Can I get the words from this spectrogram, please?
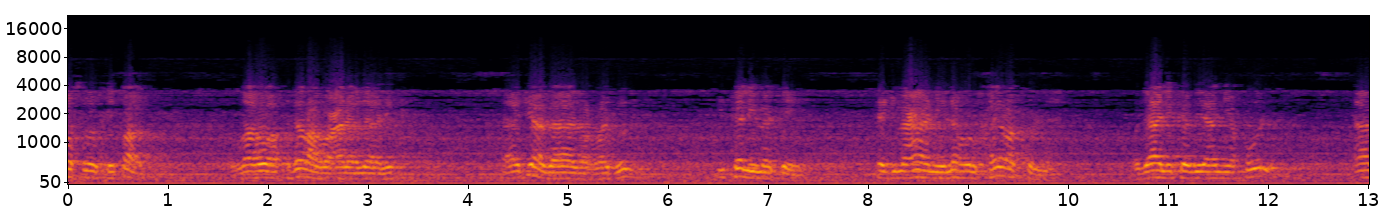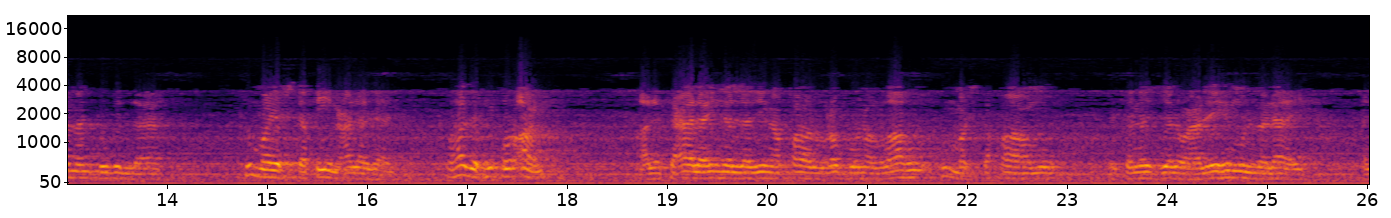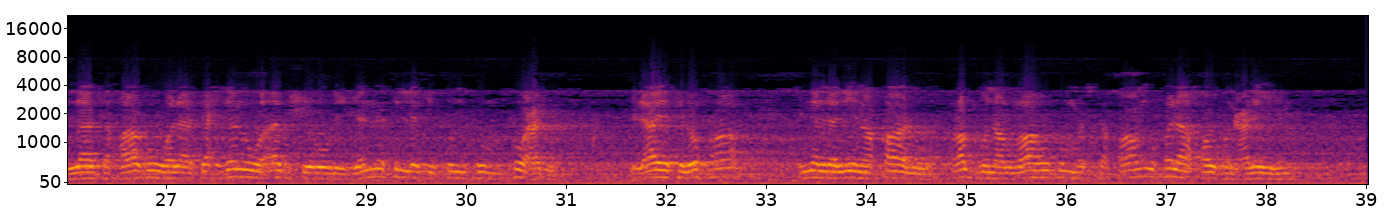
وفصل الخطاب الله أقدره على ذلك. فأجاب هذا الرجل بكلمتين. تجمعان له الخير كله. وذلك بأن يقول آمنت بالله ثم يستقيم على ذلك. وهذا في القرآن. قال تعالى إن الذين قالوا ربنا الله ثم استقاموا تتنزل عليهم الملائكة. ألا تخافوا ولا تحزنوا وأبشروا بالجنة التي كنتم توعدون. الآية الأخرى إن الذين قالوا ربنا الله ثم استقاموا فلا خوف عليهم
